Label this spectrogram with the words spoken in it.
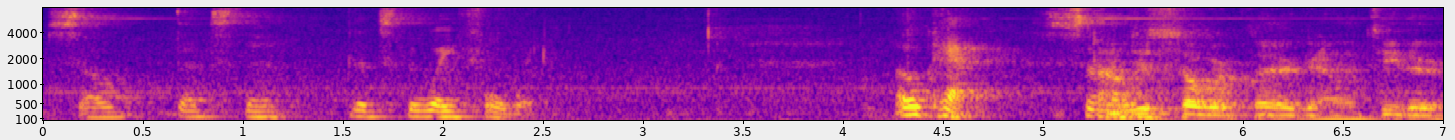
So that's the, that's the way forward. Okay, so. Just so we're clear, you know, it's either,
